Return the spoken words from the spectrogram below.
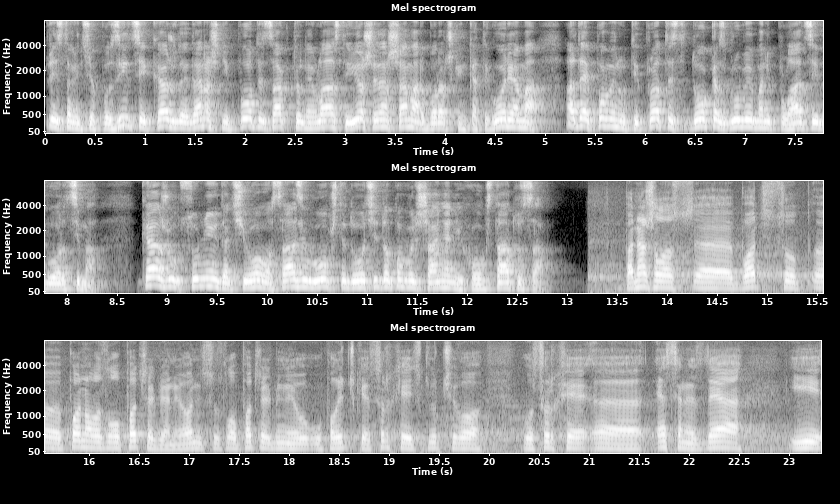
Predstavnici opozicije kažu da je današnji potez aktualne vlasti još jedan šamar boračkim kategorijama, a da je pomenuti protest dokaz grube manipulacije borcima. Kažu, sumnjaju da će u ovom sazivu uopšte doći do poboljšanja njihovog statusa. Pa, nažalost, e, borci su e, ponovo zloupotrebljeni. Oni su zloupotrebljeni u političke svrhe, isključivo u svrhe e, SNSD-a i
